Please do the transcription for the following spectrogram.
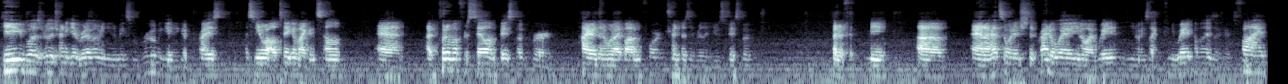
he was really trying to get rid of them. He needed to make some room. He gave me a good price. I said, you know what, I'll take them. I can sell them. And I put them up for sale on Facebook for higher than what I bought them for. Trent doesn't really use Facebook. Benefit me. Um, and I had someone interested right away. You know, I waited. You know, he's like, can you wait a couple days? I was like, it's fine.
